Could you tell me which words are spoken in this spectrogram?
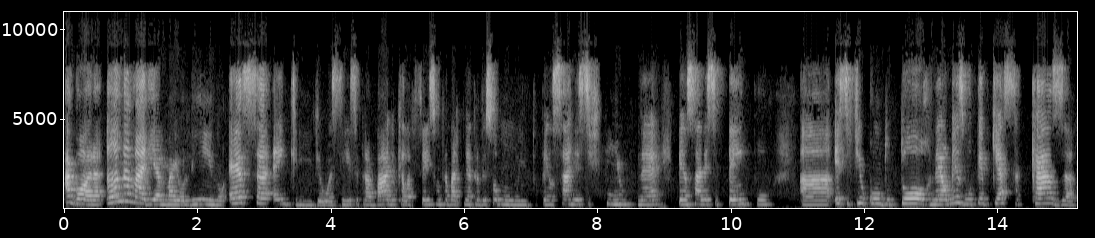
Agora, Ana Maria Maiolino, essa é incrível, assim, esse trabalho que ela fez foi um trabalho que me atravessou muito, pensar nesse fio, né, pensar nesse tempo, uh, esse fio condutor, né, ao mesmo tempo que essa casa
